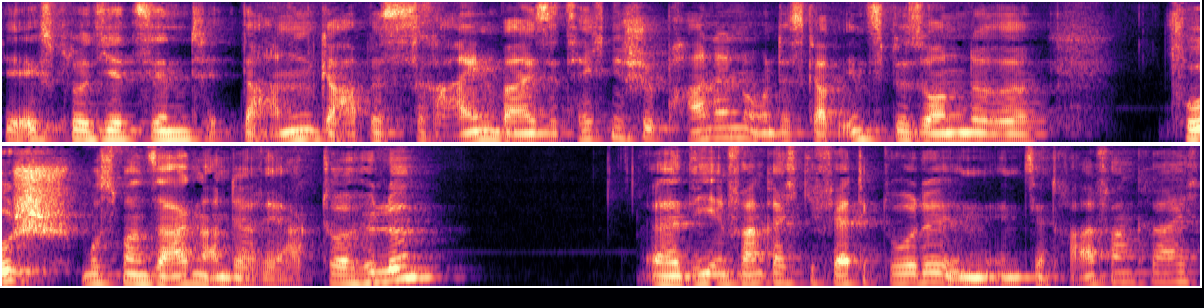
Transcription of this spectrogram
die explodiert sind. Dann gab es reihenweise technische Pannen und es gab insbesondere Fusch, muss man sagen, an der Reaktorhülle, äh, die in Frankreich gefertigt wurde, in, in Zentralfrankreich.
